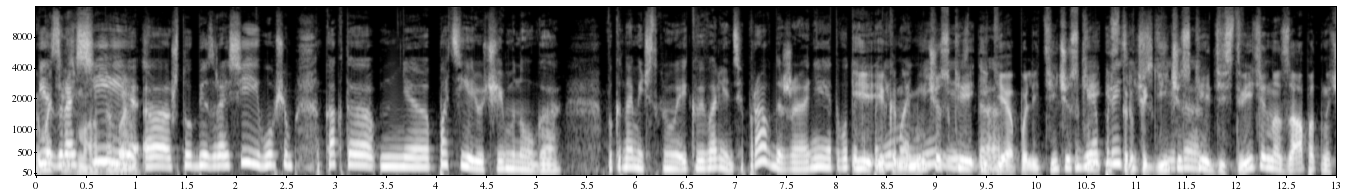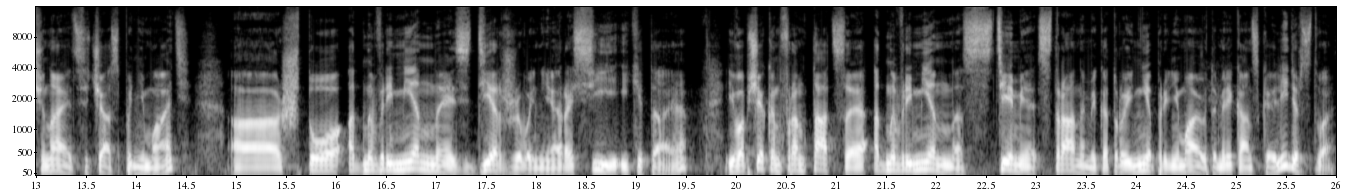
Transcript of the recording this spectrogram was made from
без России, добавить. э, что без России, в общем, как-то э, потерь очень много в экономическом эквиваленте, правда же? Они это вот и это экономические, есть, да. и геополитические, и Геополитические, стратегические. да. Действительно, Запад начинает сейчас понимать, а, что одновременное сдерживание России и Китая и вообще конфронтация одновременно с теми странами, которые не принимают американское лидерство,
